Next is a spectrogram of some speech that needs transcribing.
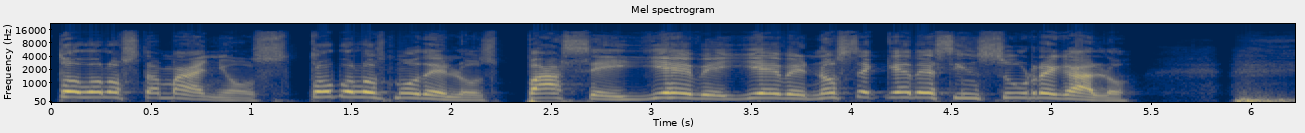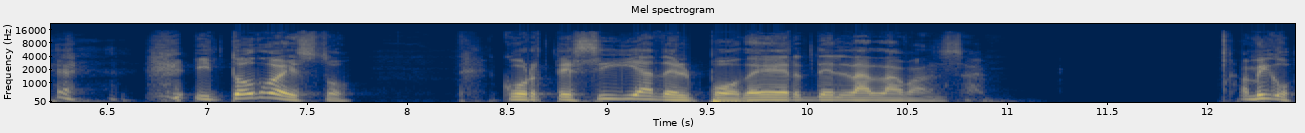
todos los tamaños, todos los modelos, pase, lleve, lleve, no se quede sin su regalo. y todo esto cortesía del poder de la alabanza. Amigo,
